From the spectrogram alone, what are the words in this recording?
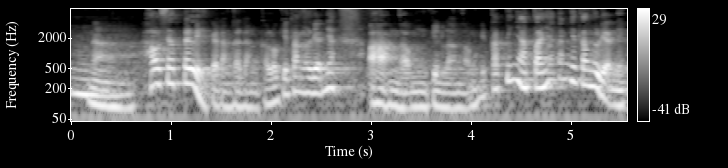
Nah, hal sepele kadang-kadang. Kalau kita ngelihatnya, ah nggak mungkin lah, nggak mungkin. Tapi nyatanya kan kita ngelihat nih.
